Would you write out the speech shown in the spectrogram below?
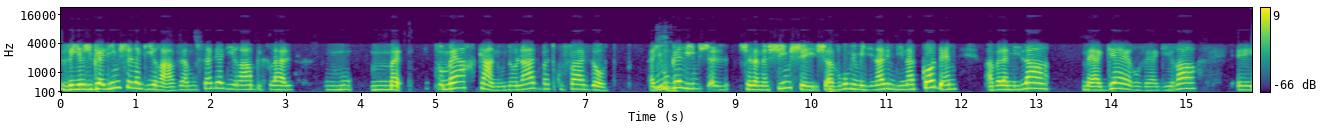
ויש גלים של הגירה, והמושג הגירה בכלל צומח כאן, הוא נולד בתקופה הזאת. היו mm. גלים של, של אנשים ש, שעברו ממדינה למדינה קודם, אבל המילה מהגר והגירה אה,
